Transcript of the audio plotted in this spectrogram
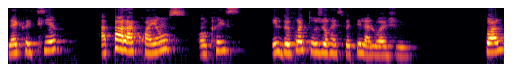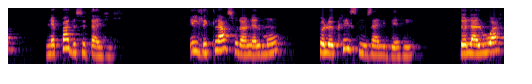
les chrétiens, à part la croyance en Christ, ils devraient toujours respecter la loi juive. Paul n'est pas de cet avis. Il déclare solennellement que le Christ nous a libérés de la loi,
